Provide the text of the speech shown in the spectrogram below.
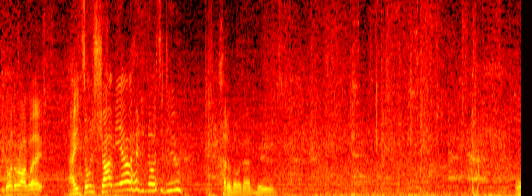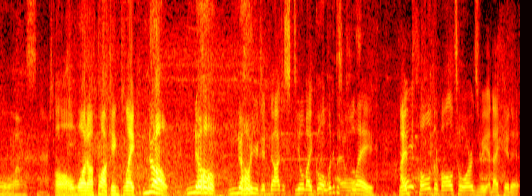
You're going the wrong way. I someone shot me out. I didn't know what to do. I don't know what that means. Oh, I almost smashed. Oh, thing. what a fucking play! No! No! No, you did not just steal my goal. Look at this I almost- play. I pulled the ball towards me and I hit it.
